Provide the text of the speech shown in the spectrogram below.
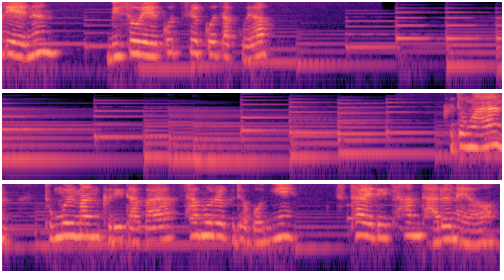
항아리에는 미소의 꽃을 꽂았고요. 그동안 동물만 그리다가 사물을 그려보니 스타일이 참 다르네요.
